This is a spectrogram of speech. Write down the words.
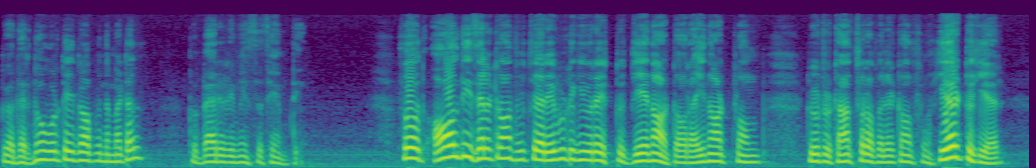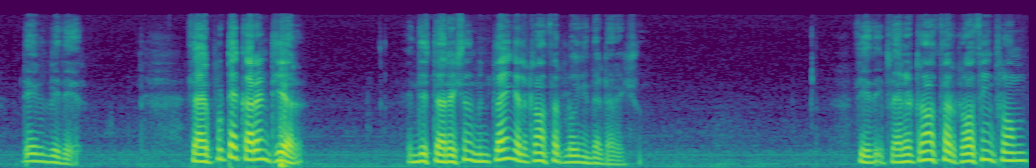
because there is no voltage drop in the metal. So, barrier remains the same thing. So, all these electrons which are able to give rise to J naught or I naught from due to transfer of electrons from here to here, they will be there. So, I put a current here in this direction implying electrons are flowing in that direction. See, if electrons are crossing from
